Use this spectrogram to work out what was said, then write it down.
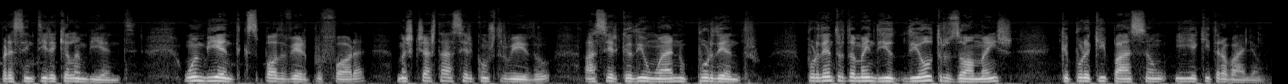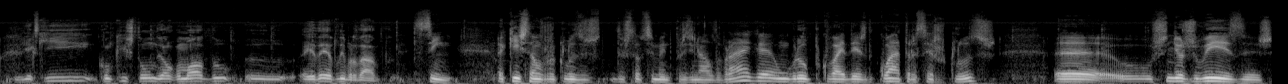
para sentir aquele ambiente. Um ambiente que se pode ver por fora, mas que já está a ser construído há cerca de um ano por dentro. Por dentro também de, de outros homens que por aqui passam e aqui trabalham. E aqui conquistam, de algum modo, eh, a ideia de liberdade. Sim. Aqui estão os reclusos do estabelecimento prisional de Braga, um grupo que vai desde 4 a 6 reclusos. Uh, os senhores juízes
